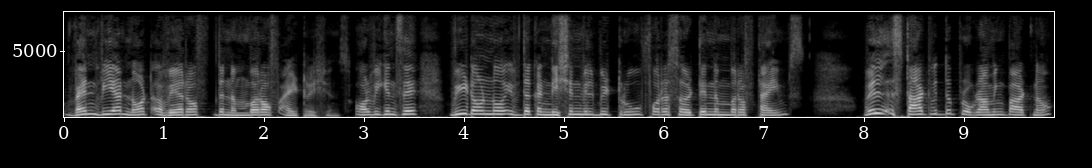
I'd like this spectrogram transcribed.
when we are not aware of the number of iterations or we can say we don't know if the condition will be true for a certain number of times. We'll start with the programming part now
